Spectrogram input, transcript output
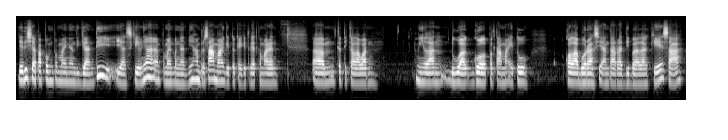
jadi siapa pun pemain yang diganti ya skillnya pemain penggantinya hampir sama gitu kayak kita lihat kemarin um, ketika lawan Milan dua gol pertama itu kolaborasi antara Dybala Chiesa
